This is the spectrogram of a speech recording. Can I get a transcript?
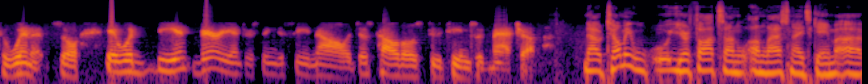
to win it. So it would be very interesting to see now just how those two teams would match up. Now, tell me your thoughts on, on last night's game. Uh,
